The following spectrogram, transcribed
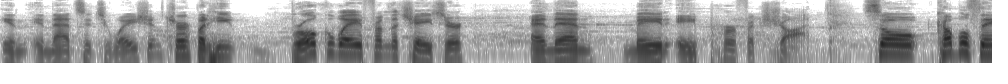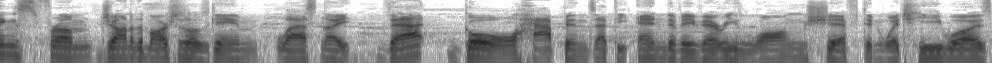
in, in that situation. Sure. But he broke away from the chaser and then made a perfect shot. So, a couple things from John of the Marchessault's game last night. That goal happens at the end of a very long shift in which he was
